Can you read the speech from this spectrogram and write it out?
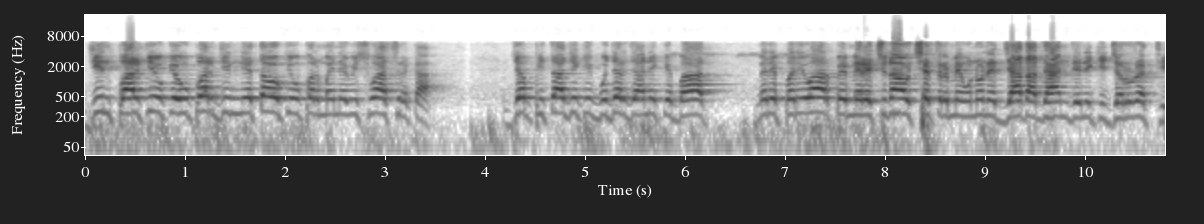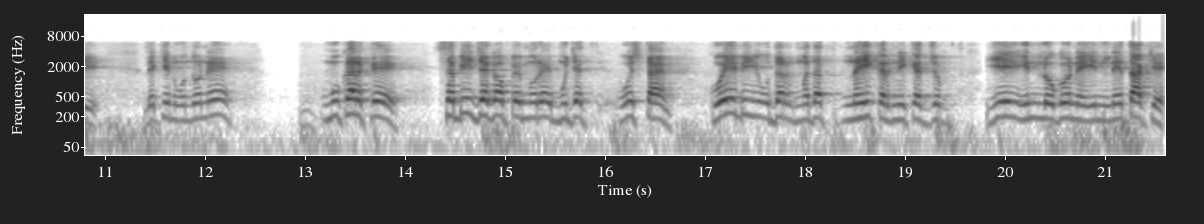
जिन पार्टियों के ऊपर, जिन नेताओं के ऊपर मैंने विश्वास रखा, जब पिताजी के गुजर जाने के बाद मेरे परिवार पे, मेरे चुनाव क्षेत्र में उन्होंने ज़्यादा ध्यान देने की ज़रूरत थी, लेकिन उन्होंने मुकर के सभी जगह पे मुझे मुझे उस टाइम कोई भी उधर मदद नहीं करने के, जो ये इन लोगों ने, इन नेता के,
